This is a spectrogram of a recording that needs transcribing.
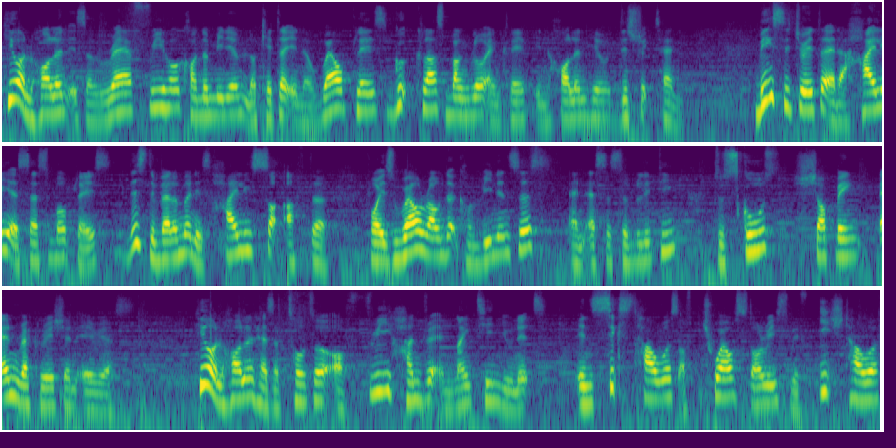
Hyll On Holland is a rare freehold condominium located in a well-placed, good-class bungalow enclave in Holland Hill, District 10. Being situated at a highly accessible place, this development is highly sought after for its well-rounded conveniences and accessibility to schools, shopping and recreation areas. Hyll On Holland has a total of 319 units in 6 towers of 12 stories with each tower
